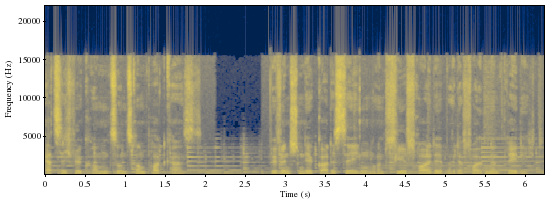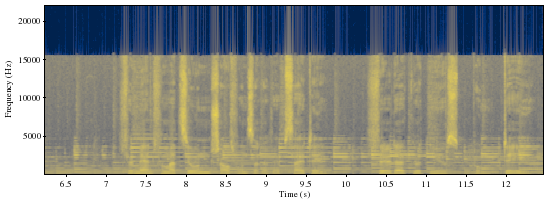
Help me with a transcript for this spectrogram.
Herzlich willkommen zu unserem Podcast. Wir wünschen dir Gottes Segen und viel Freude bei der folgenden Predigt. Für mehr Informationen schau auf unsere Webseite fildergoodnews.de.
